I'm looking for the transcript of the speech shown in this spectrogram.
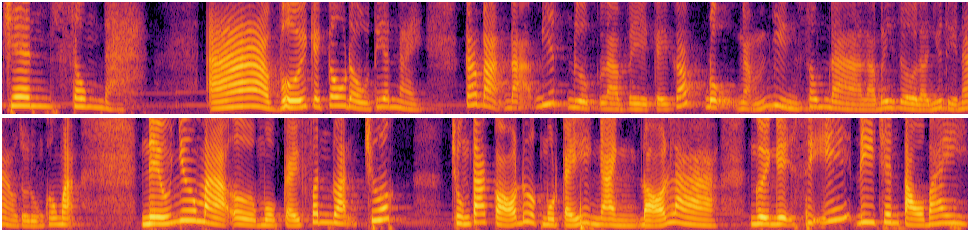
trên sông Đà. À, với cái câu đầu tiên này, các bạn đã biết được là về cái góc độ ngắm nhìn sông Đà là bây giờ là như thế nào rồi đúng không ạ? Nếu như mà ở một cái phân đoạn trước chúng ta có được một cái hình ảnh đó là người nghệ sĩ đi trên tàu bay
